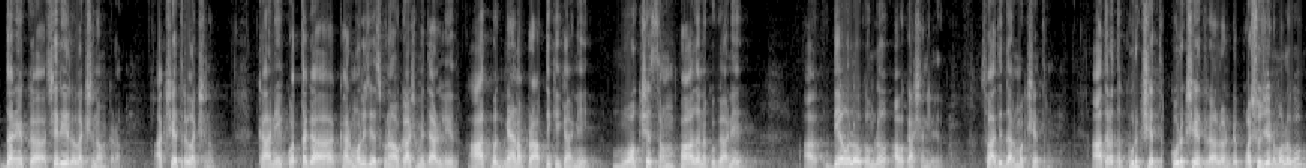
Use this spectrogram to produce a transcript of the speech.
దాని యొక్క శరీర లక్షణం అక్కడ. ఆ క్షేత్ర లక్షణం. కానీ కొత్తగా కర్మలు చేసుకునే అవకాశం అయితే ఆడ లేదు. ఆత్మజ్ఞాన ప్రాప్తికి కానీ మోక్ష సంపాదనకు కానీ దేవలోకంలో అవకాశం లేదు. సో అది ధర్మక్షేత్రం. ఆ తర్వాత కురుక్షేత్ర. కురుక్షేత్రాలు అంటే పశు జన్మలకు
